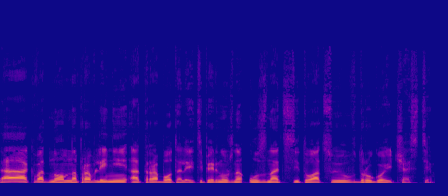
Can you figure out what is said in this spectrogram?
Так, в одном направлении отработали. Теперь нужно узнать ситуацию в другой части.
